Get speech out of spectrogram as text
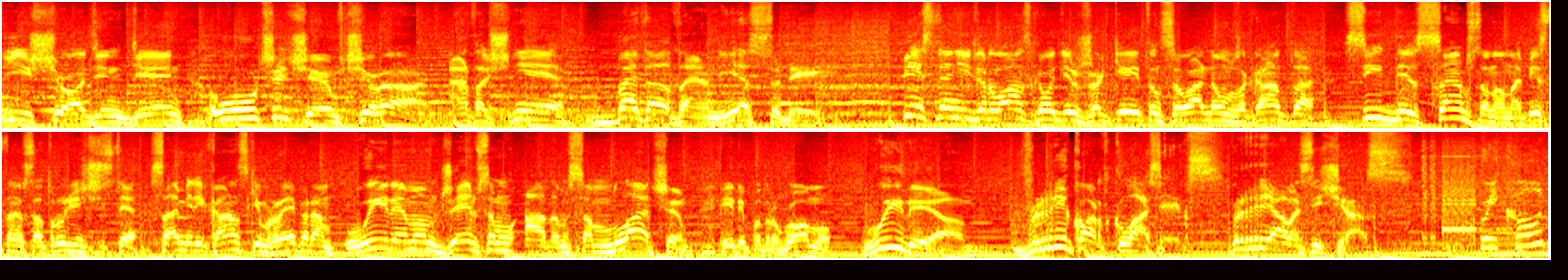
«Еще один день лучше, чем вчера», а точнее «Better Than Yesterday». Песня нидерландского диджаке и танцевального музыканта Сидни Сэмпсона, написанная в сотрудничестве с американским рэпером Уильямом Джеймсом Адамсом-младшим, или по-другому Уильям, в Рекорд Classics прямо сейчас. Record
